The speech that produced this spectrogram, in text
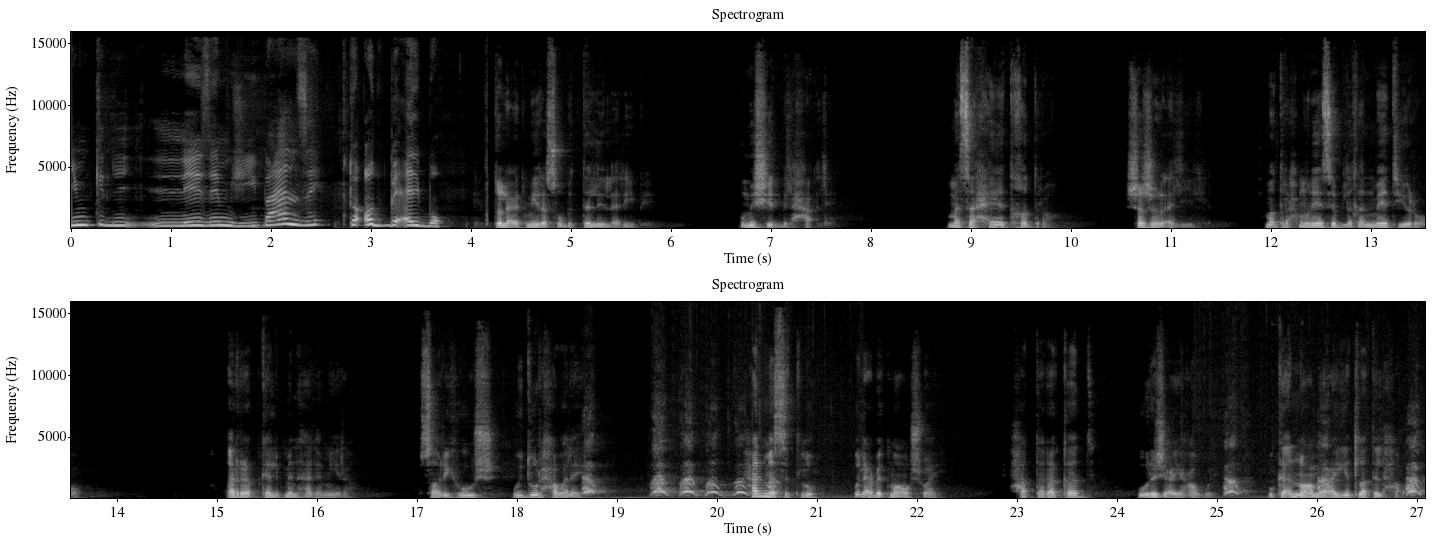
يمكن لازم جيب عنزة. تقعد بقلبه. طلعت ميرا صوب التلة القريبة ومشيت بالحقلة مساحات خضرة شجر قليل مطرح مناسب لغنمات يرعوا قرب كلب منها لميرا صار يهوش ويدور حواليها. حلمست له ولعبت معه شوي. حتى ركض ورجع يعوي وكأنه عم يعيط لها تلحقه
